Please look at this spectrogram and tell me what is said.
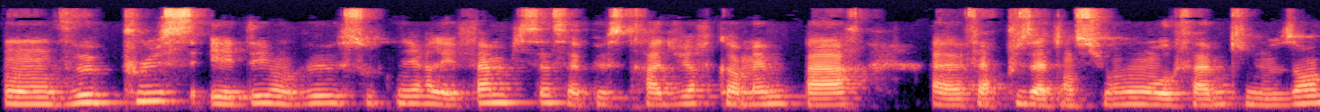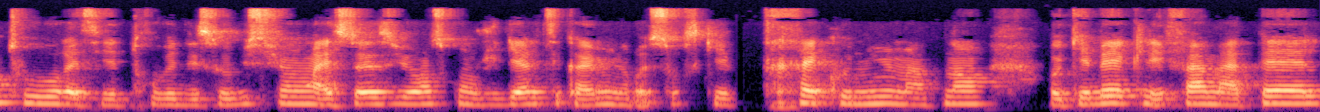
on veut plus aider, on veut soutenir les femmes, puis ça, ça peut se traduire quand même par euh, faire plus attention aux femmes qui nous entourent, essayer de trouver des solutions. SOS violence conjugale, c'est quand même une ressource qui est très connue maintenant au Québec. Les femmes appellent,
